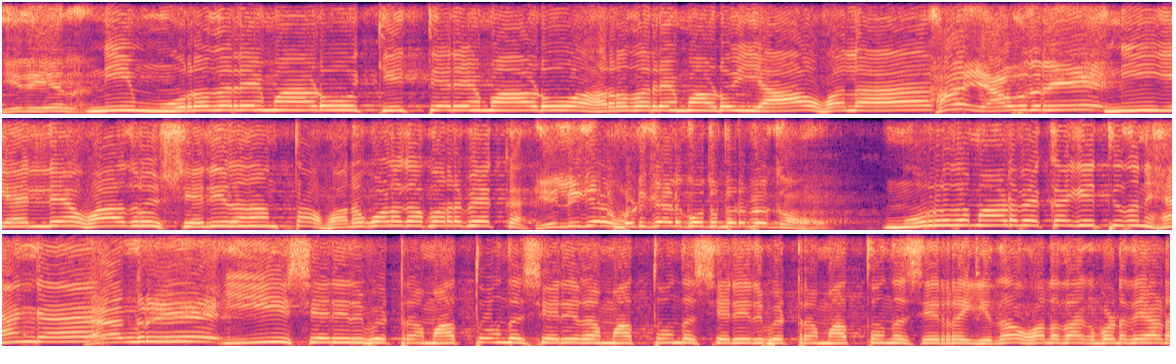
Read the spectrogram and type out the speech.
ಇದು ಏನು? ನೀ ಮುರದರೆ ಮಾಡು ಕಿತ್ತರೆ ಮಾಡು ಹರದರೆ ಮಾಡು ಯಾವ ಹೊಲ? ಹಾ ಯಾವ್ದ್ರಿ? ನೀ ಎಲ್ಲೇ ಹೋದ್ರು ಶರೀರನಂತ ಹೊಲಗೊಳಗ ಬರ್ಬೇಕ. ಇಲ್ಲಿಗೆ ಹುಡುಗಾಡ್ಕೋತ ಬರ್ಬೇಕು ಅವ. ಮುರಿದು ಮಾಡ್ಬೇಕಾಗೈತಿ ಇದನ್ನ ಹೆಂಗ? ಹೆಂಗ್ರಿ? ಈ ಶರೀರ ಬಿಟ್ರ ಮತ್ತೊಂದು ಶರೀರ ಮತ್ತೊಂದು ಶರೀರ ಬಿಟ್ರ ಮತ್ತೊಂದು ಶರೀರ ಇದ ಹೊಲದಾಗ ಬಡದ್ಯಾಡ?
